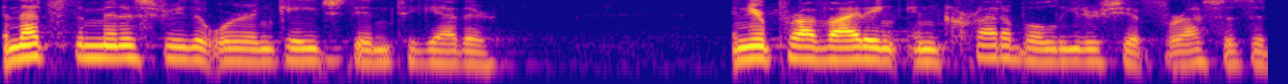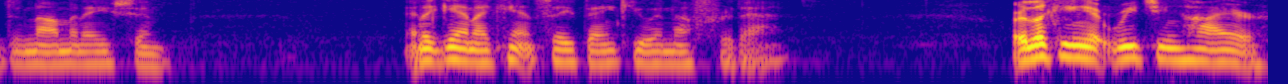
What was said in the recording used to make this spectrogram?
And that's the ministry that we're engaged in together. And you're providing incredible leadership for us as a denomination. And again, I can't say thank you enough for that. We're looking at reaching higher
